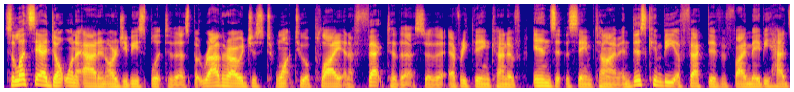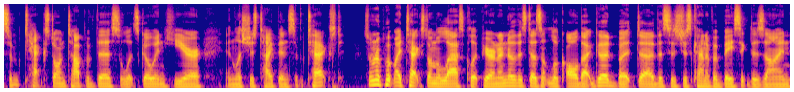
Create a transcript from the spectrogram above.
So let's say I don't want to add an RGB split to this, but rather I would just want to apply an effect to this so that everything kind of ends at the same time. And this can be effective if I maybe had some text on top of this. So let's go in here and let's just type in some text. So I'm going to put my text on the last clip here, and I know this doesn't look all that good, but uh, this is just kind of a basic design.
